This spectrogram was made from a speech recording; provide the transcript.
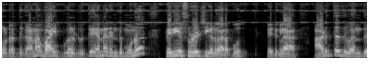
சொல்கிறதுக்கான வாய்ப்புகள் இருக்குது ஏன்னா ரெண்டு மூணு பெரிய சுழற்சிகள் வரப்போகுது. ரைட்டுங்களா? அடுத்தது வந்து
